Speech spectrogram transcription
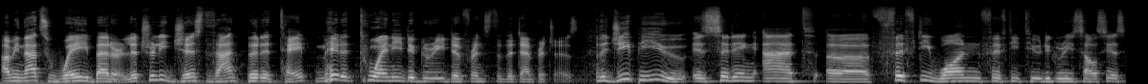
I mean, that's way better. Literally just that bit of tape made a 20 degree difference to the temperatures. The GPU is sitting at uh, 51, 52 degrees Celsius,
